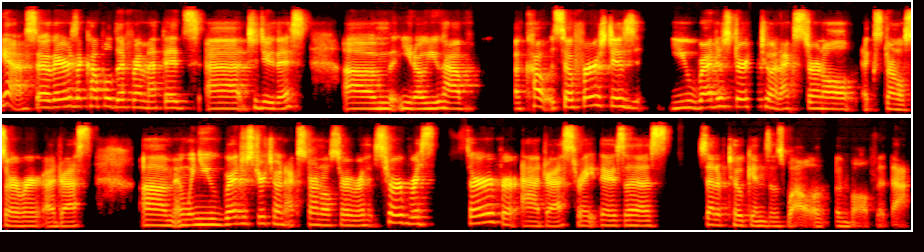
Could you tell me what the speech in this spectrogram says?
Yeah, so there's a couple different methods uh, to do this. Um, you know, you have a co- so first is you register to an external external server address. Um, and when you register to an external server service server address, right, there's a set of tokens as well involved with that.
